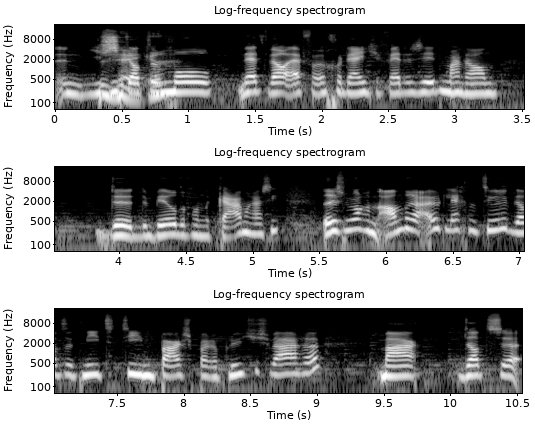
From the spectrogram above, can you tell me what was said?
een... Je ziet dat de mol net wel even een gordijntje verder zit, maar dan de, de beelden van de camera ziet. Er is nog een andere uitleg natuurlijk, dat het niet tien paarse parapluutjes waren, maar dat ze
